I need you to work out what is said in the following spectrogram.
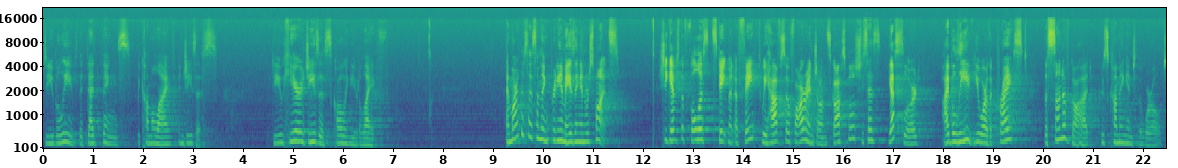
Do you believe that dead things become alive in Jesus? Do you hear Jesus calling you to life? And Martha says something pretty amazing in response. She gives the fullest statement of faith we have so far in John's gospel. She says, Yes, Lord, I believe you are the Christ, the Son of God, who's coming into the world.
